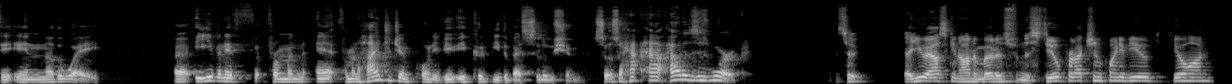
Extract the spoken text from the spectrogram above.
in another way. Uh, even if from an uh, from a hydrogen point of view, it could be the best solution. So, so how, how does this work? So, are you asking automotives from the steel production point of view, Johan?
